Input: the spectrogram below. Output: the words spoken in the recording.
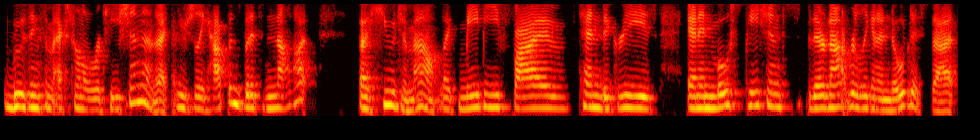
losing some external rotation, and that usually happens, but it's not a huge amount, like maybe five, 10 degrees. And in most patients, they're not really going to notice that.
